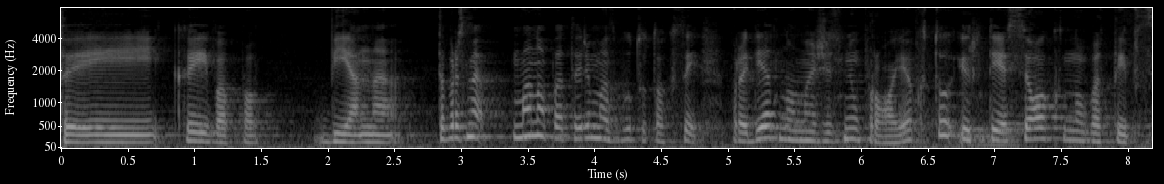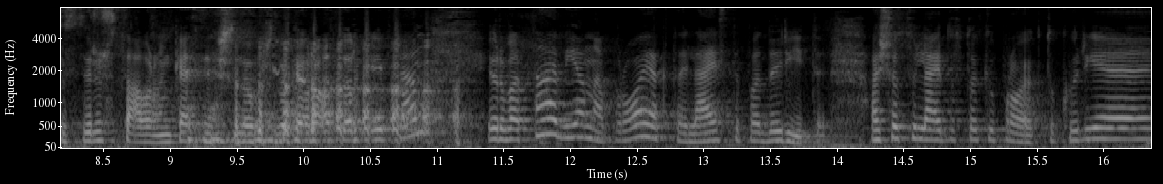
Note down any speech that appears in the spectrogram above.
Tai kai va, vieną Ta prasme, mano patarimas būtų toksai - pradėti nuo mažesnių projektų ir tiesiog, nu, va taip, susiriš savo rankas, nežinau, už nugaros ar kaip ten, ir va tą vieną projektą leisti padaryti. Aš esu leidus tokių projektų, kurie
